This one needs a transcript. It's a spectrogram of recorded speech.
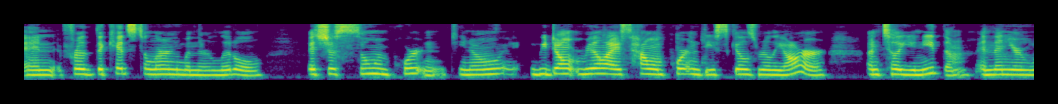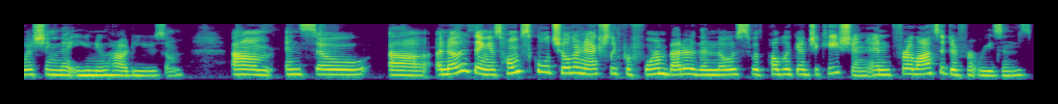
And for the kids to learn when they're little, it's just so important. You know, we don't realize how important these skills really are until you need them. And then you're wishing that you knew how to use them. Um, and so uh, another thing is homeschool children actually perform better than those with public education and for lots of different reasons.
